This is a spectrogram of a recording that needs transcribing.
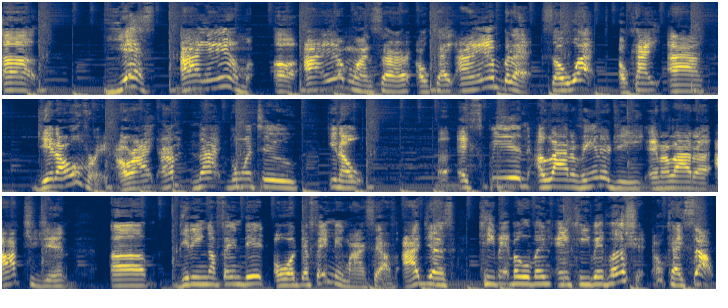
uh yes, I am uh I am one, sir. Okay, I am black. So what? Okay, uh get over it. All right, I'm not going to you know uh, expend a lot of energy and a lot of oxygen uh getting offended or defending myself. I just keep it moving and keep it pushing. Okay, so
